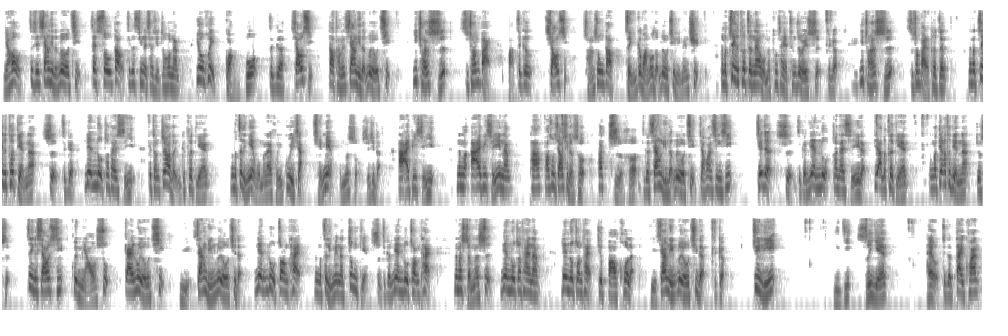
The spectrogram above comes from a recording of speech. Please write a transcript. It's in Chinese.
然后这些相邻的路由器在收到这个新的消息之后呢，又会广播这个消息到他们相邻的路由器，一传十，十传百。把这个消息传送到整一个网络的路由器里面去。那么这个特征呢，我们通常也称之为是这个一传十，十传百的特征。那么这个特点呢，是这个链路状态协议非常重要的一个特点。那么这里面我们来回顾一下前面我们所学习的 RIP 协议。那么 RIP 协议呢，它发送消息的时候，它只和这个相邻的路由器交换信息。接着是这个链路状态协议的第二个特点。那么第二个特点呢，就是这个消息会描述该路由器与相邻路由器的链路状态。那么这里面呢，重点是这个链路状态。那么什么是链路状态呢？链路状态就包括了与相邻路由器的这个距离，以及时延，还有这个带宽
